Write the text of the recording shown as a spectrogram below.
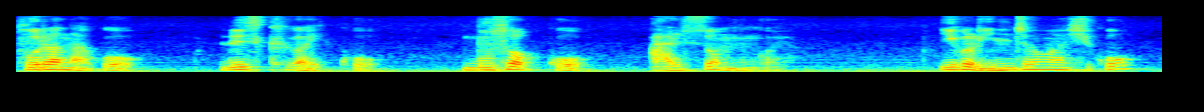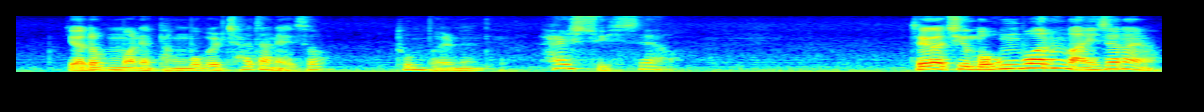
불안하고 리스크가 있고 무섭고 알 수 없는 거예요. 이걸 인정하시고 여러분만의 방법을 찾아내서 돈 벌면 돼요. 할 수 있어요. 제가 지금 뭐 홍보하는 거 아니잖아요.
